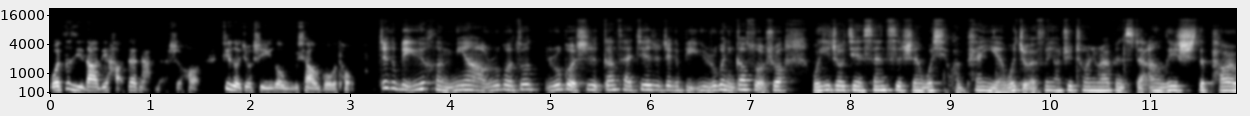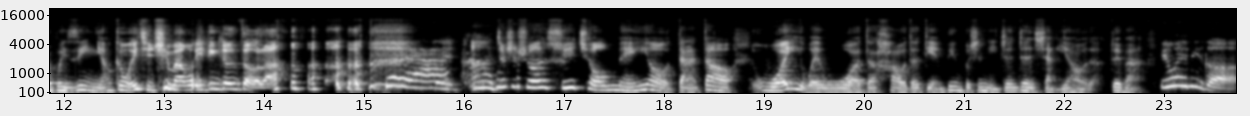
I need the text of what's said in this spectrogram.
我自己到底好在哪的时候，这个就是一个无效沟通。这个比喻很妙。如果做，如果是刚才接着这个比喻，如果你告诉我说我一周健三次身，我喜欢攀岩，我九月份要去 Tony Robbins 的 Unleash the Power Within，你要跟我一起去吗？我一定就走了。对啊，对啊，就是说需求没有达到，我以为我的好的点并不是你真正想要的，对吧？因为那个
